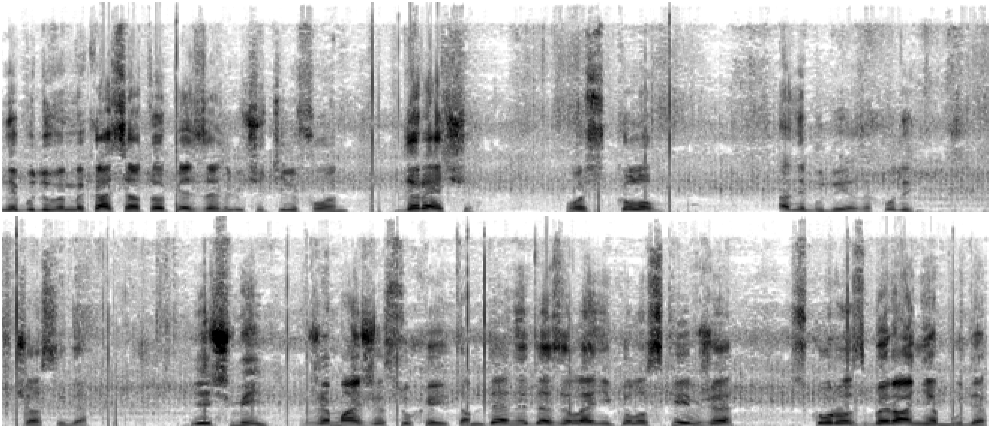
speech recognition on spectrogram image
не буду вимикатися, а то опять заглючить телефон. До речі, ось коло. А не буду я заходити, час іде. Ячмінь вже майже сухий. Там де-не-де зелені колоски, вже скоро збирання буде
